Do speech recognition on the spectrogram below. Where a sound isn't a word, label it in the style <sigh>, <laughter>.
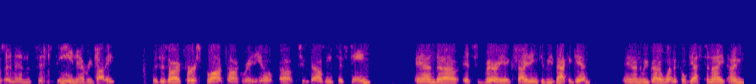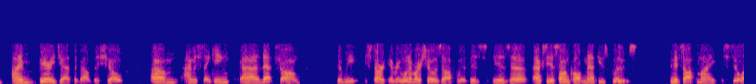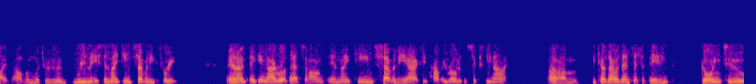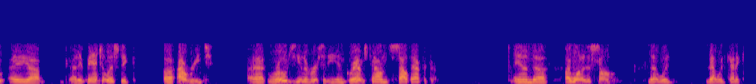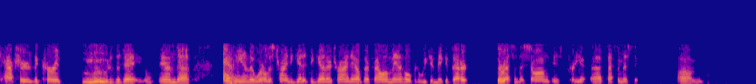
2015, everybody. This is our first Blog Talk Radio of 2015, and uh, it's very exciting to be back again. And we've got a wonderful guest tonight. I'm I'm very jazzed about this show. Um, I was thinking uh, that song that we start every one of our shows off with is is uh, actually a song called Matthew's Blues, and it's off my Still Life album, which was re- released in 1973. And I'm thinking I wrote that song in 1970. I actually probably wrote it in '69 um, because I was anticipating going to a uh, an evangelistic uh, outreach at Rhodes University in Grahamstown, South Africa, and uh, I wanted a song that would that would kind of capture the current mood of the day. And uh, <clears throat> you the world is trying to get it together, trying to help their fellow man, hoping we can make it better. The rest of the song is pretty uh, pessimistic, um,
